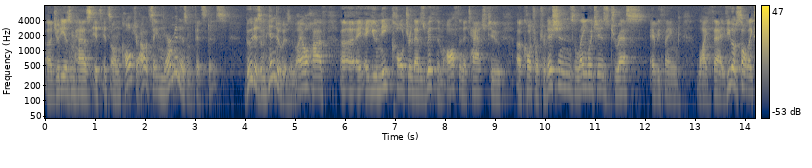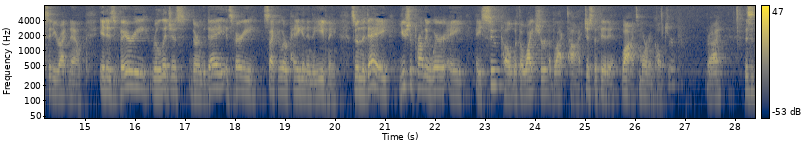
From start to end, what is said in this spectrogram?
Uh, Judaism has its, its own culture. I would say Mormonism fits this. Buddhism, Hinduism, they all have uh, a, a, unique culture that is with them, often attached to uh, cultural traditions, languages, dress, everything like that. If you go to Salt Lake City right now, it is very religious during the day, it's very secular pagan in the evening. So in the day, you should probably wear a, a suit coat with a white shirt and a black tie just to fit in. Why? It's Mormon culture, right? This is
